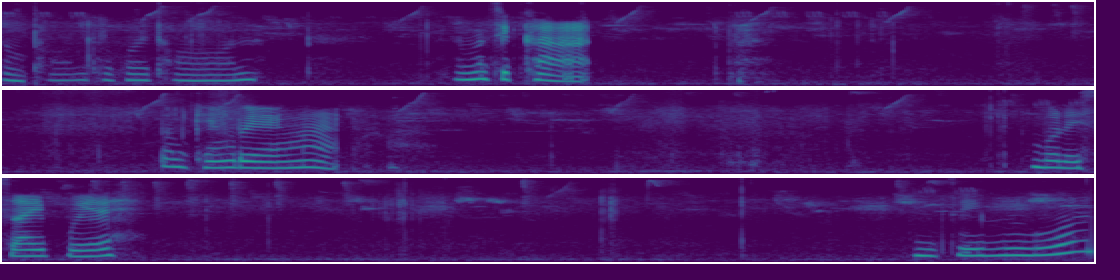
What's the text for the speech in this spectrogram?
ต้องถอนค่อยๆถอน แล้วมันสิขาด ต้นแข็งแรงมากบริใส่ปุ๋ยอินทรีล้วน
